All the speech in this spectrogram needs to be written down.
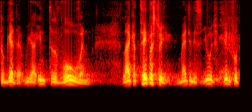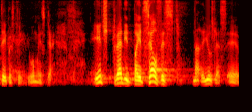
together, we are interwoven like a tapestry. Imagine this huge, beautiful tapestry. The woman is there. Each thread by itself is not useless. Uh,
